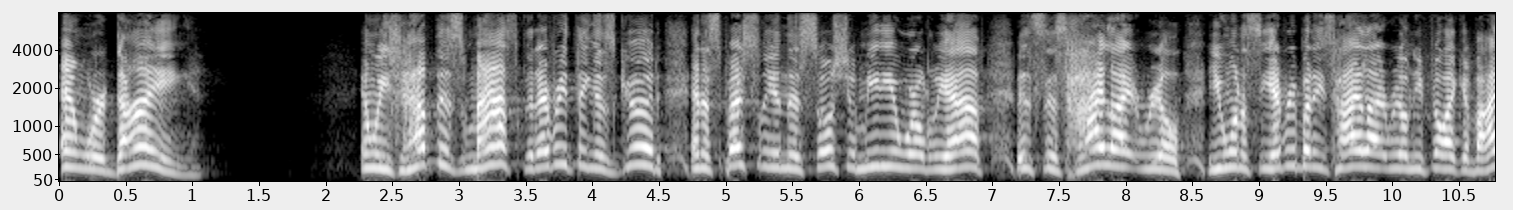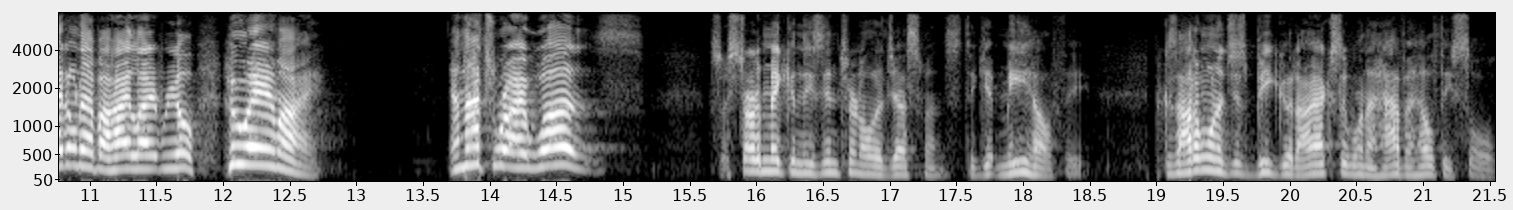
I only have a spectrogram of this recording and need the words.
and we're dying. And we have this mask that everything is good. And especially in this social media world we have, it's this highlight reel. You want to see everybody's highlight reel, and you feel like if I don't have a highlight reel, who am I? And that's where I was. So I started making these internal adjustments to get me healthy. Because I don't want to just be good, I actually want to have a healthy soul.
